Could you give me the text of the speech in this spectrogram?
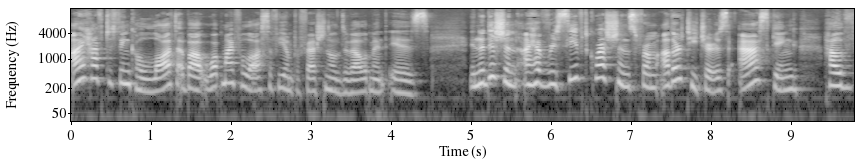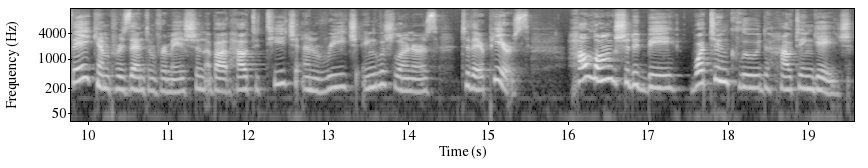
I have to think a lot about what my philosophy on professional development is. In addition, I have received questions from other teachers asking how they can present information about how to teach and reach English learners to their peers. How long should it be? What to include? How to engage?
